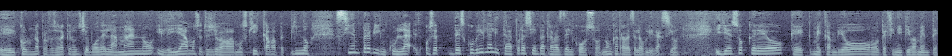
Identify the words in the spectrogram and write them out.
eh, con una profesora que nos llevó de la mano y leíamos, entonces llevábamos jícama, pepino, siempre vincular, o sea, descubrí la literatura siempre a través del gozo, nunca a través de la obligación. Y eso creo que me cambió definitivamente.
